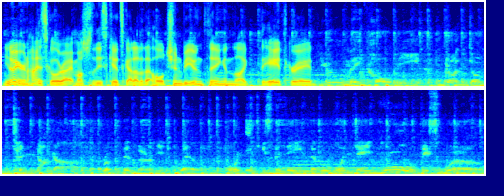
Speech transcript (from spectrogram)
You know you're in high school, right? Most of these kids got out of that whole chuunibyou thing in like the eighth grade. You may call me Gundam Tanaka. Remember it well, for it is the name that will one day rule this world.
